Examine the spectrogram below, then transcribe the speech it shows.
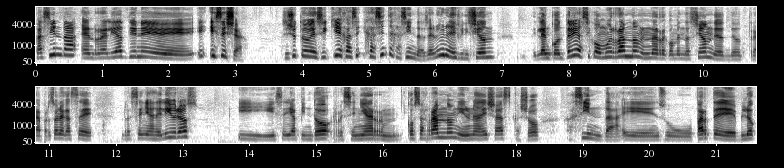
Jacinta en realidad tiene... e- Es ella. Si yo tengo que decir quién es Jacinta, Jacinta es Jacinta. O sea, no hay una definición. La encontré así como muy random en una recomendación de, de otra persona que hace reseñas de libros. Y ese día pintó reseñar mm, cosas random y en una de ellas cayó Jacinta. Eh, en su parte de blog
